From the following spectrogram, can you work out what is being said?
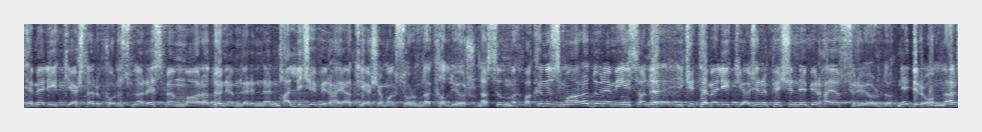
temel ihtiyaçları konusunda resmen mağara dönemlerinden hallice bir hayatı yaşamak zorunda kalıyor. Nasıl mı? Bakınız mağara dönemi insanı iki temel ihtiyacının peşinde bir hayat sürüyordu. Nedir onlar?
